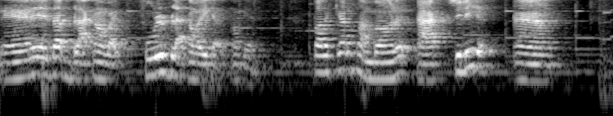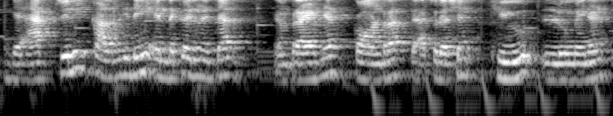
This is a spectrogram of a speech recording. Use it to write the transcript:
നേരെ ചെയ്താൽ black and white full black and white ആണ് ഓക്കെ അപ്പോൾ അതൊക്കെയാണ് സംഭവങ്ങൾ actually okay actually colour reading എന്തൊക്കെ വരുന്നത് വെച്ചാൽ brightness contrast saturation hue luminance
